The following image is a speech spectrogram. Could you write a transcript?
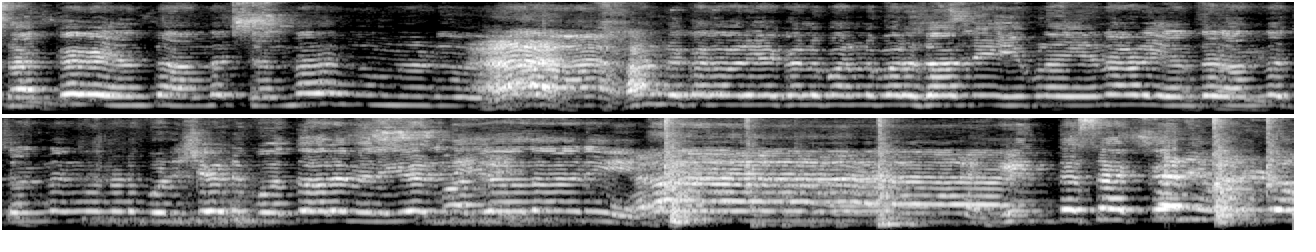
చక్కగా ఎంత అంద చందంగా ఉన్నాడు. అందుకల రేఖలు పనులు పరసాది ఇప్పుడు ఏనాడు ఎంత అంద చందంగా ఉన్నాడు. పొడిషేడు పొద్దాల మెలిగేడు తీయాలా అని ఇంత చక్కని వరుడో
